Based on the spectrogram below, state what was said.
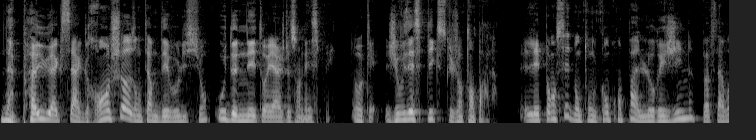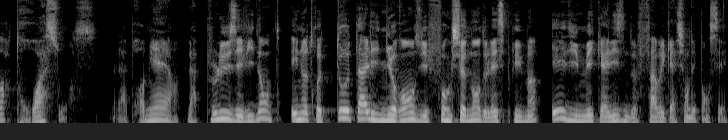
n'a pas eu accès à grand chose en termes d'évolution ou de nettoyage de son esprit. Ok, je vous explique ce que j'entends par là. Les pensées dont on ne comprend pas l'origine peuvent avoir trois sources. La première, la plus évidente, est notre totale ignorance du fonctionnement de l'esprit humain et du mécanisme de fabrication des pensées.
